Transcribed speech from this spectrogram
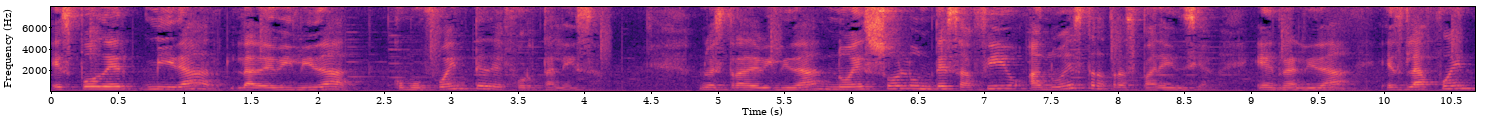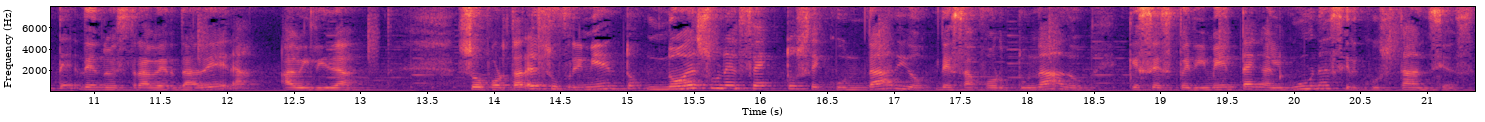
es poder mirar la debilidad como fuente de fortaleza. Nuestra debilidad no es solo un desafío a nuestra transparencia, en realidad es la fuente de nuestra verdadera habilidad. Soportar el sufrimiento no es un efecto secundario desafortunado que se experimenta en algunas circunstancias,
